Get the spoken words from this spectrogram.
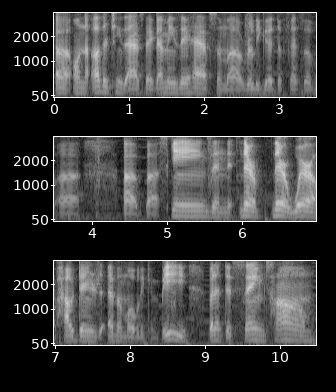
uh, on the other team's aspect. That means they have some uh, really good defensive uh, uh, uh, schemes and they're they're aware of how dangerous Evan Mobley can be. But at the same time,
